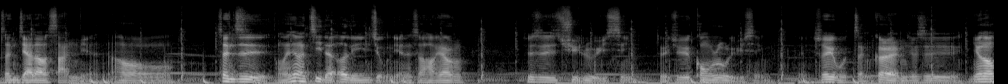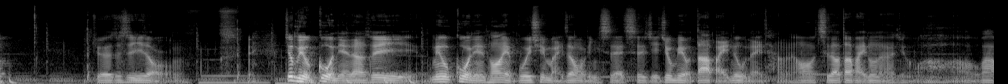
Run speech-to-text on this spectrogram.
增加到三年，然后甚至我好像记得二零一九年的时候，好像就是去旅行，对，就是公路旅行，对，所以我整个人就是，you know，觉得这是一种就没有过年啊，所以没有过年，通常也不会去买这种零食来吃，也就没有大白怒奶糖，然后吃到大白怒奶糖就哇哇，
